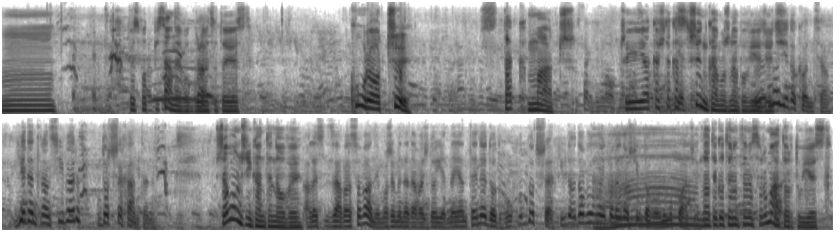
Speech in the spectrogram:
Mm, to jest podpisane w ogóle, co to jest? Kuro czy Stack Match. Czyli jakaś taka skrzynka można No powiedzieć. nie do końca. Jeden transceiver do trzech anten, Przełącznik antenowy. ale zaawansowany. Możemy nadawać do jednej anteny, do dwóch lub do trzech i w do, dowolnej kolejności w dowolnym układzie. Tak. Dlatego ten transformator tu jest.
